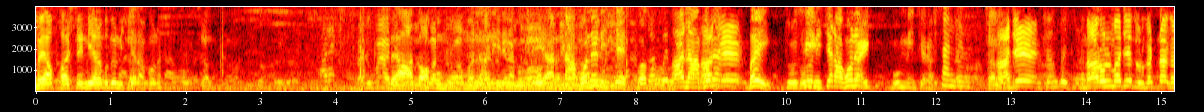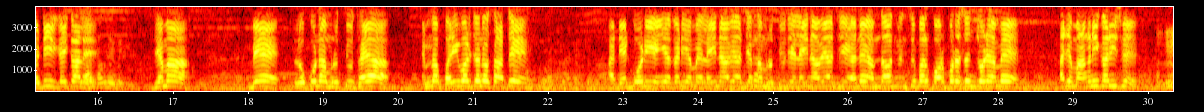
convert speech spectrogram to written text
ભાઈ આ ફર્સ્ટ ઇન્ડિયા બધું નીચે રાખો ને. ચાલો. બે આ તો આખું મોંમાં નાખી દીધું છે યાર નાખો ને નીચે. આ નાખો ને. ભાઈ થોડું નીચે રાખો ને. બૂમ નીચે રાખ. આજે નારોલમાં જે દુર્ઘટના ઘટી ગઈકાલે જેમાં બે લોકોના મૃત્યુ થયા એમના પરિવારજનો સાથે આ ડેડ બોડી અહીંયા આગળ અમે લઈને આવ્યા છીએ એમના મૃત્યુદેહ લઈને આવ્યા છીએ અને અમદાવાદ મ્યુનિસિપલ કોર્પોરેશન જોડે અમે આજે માંગણી કરી છે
